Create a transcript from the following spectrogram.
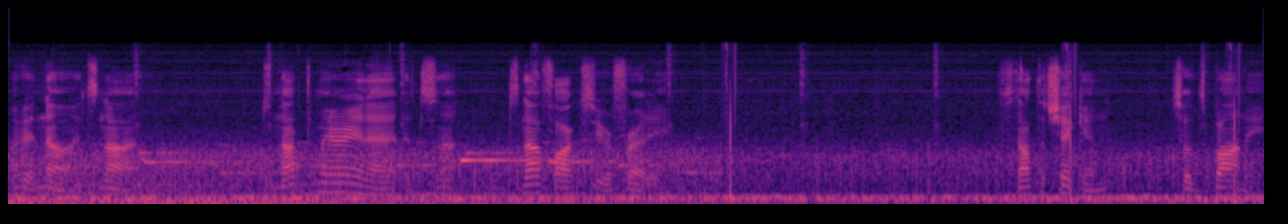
Okay, no, it's not. It's not the marionette. It's not. It's not Foxy or Freddy. It's not the chicken. So it's Bonnie.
